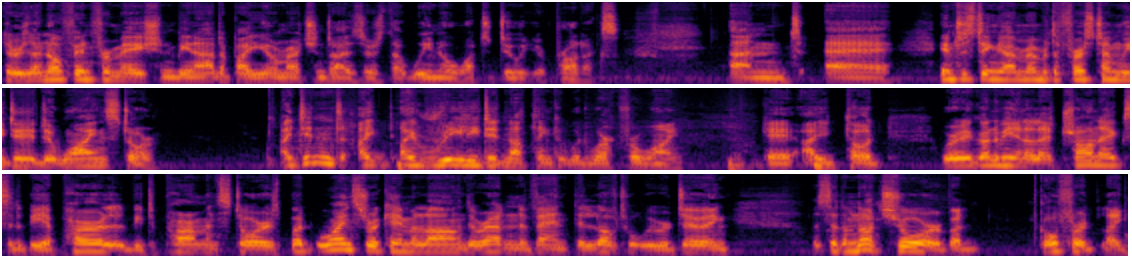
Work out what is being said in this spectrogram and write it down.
there's enough information being added by your merchandisers that we know what to do with your products. And uh, interestingly, I remember the first time we did a wine store. I didn't. I, I really did not think it would work for wine. Okay, I thought we're going to be in electronics, it'll be apparel, it'll be department stores. But Wine Store came along, they were at an event, they loved what we were doing. I said, I'm not sure, but go for it. Like,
